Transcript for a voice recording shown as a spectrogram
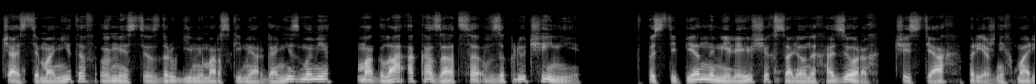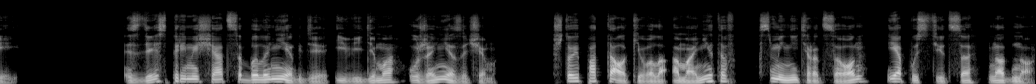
Часть аммонитов вместе с другими морскими организмами могла оказаться в заключении, постепенно мелеющих соленых озерах, частях прежних морей. Здесь перемещаться было негде и, видимо, уже незачем, что и подталкивало аммонитов сменить рацион и опуститься на дно.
